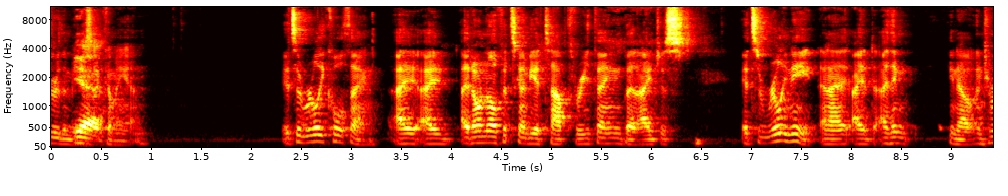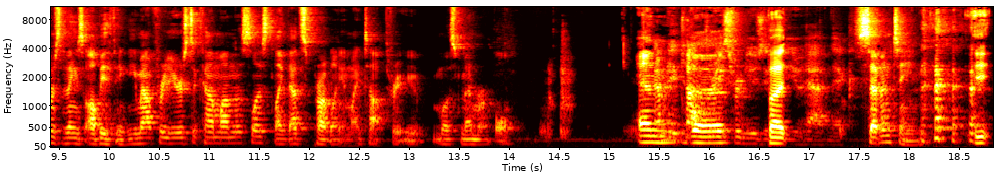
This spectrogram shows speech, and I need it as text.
through the music Yeah. coming in. It's a really cool thing. I, I, I don't know if it's going to be a top three thing, but I just it's really neat, and I, I I think you know in terms of things I'll be thinking about for years to come on this list, like that's probably in my top three most memorable. And How many top the, threes for music but- do you have, Nick? Seventeen.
